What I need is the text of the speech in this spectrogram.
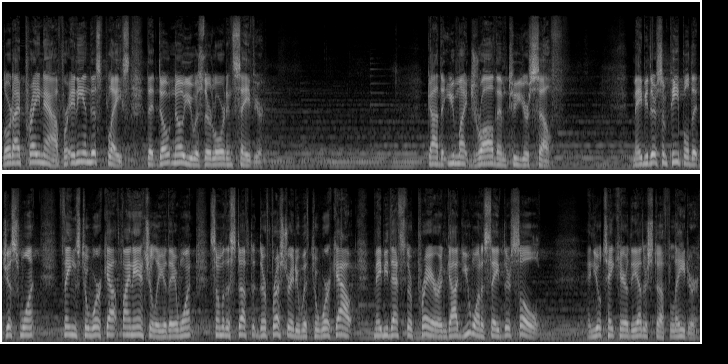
Lord, I pray now for any in this place that don't know you as their Lord and Savior. God, that you might draw them to yourself. Maybe there's some people that just want things to work out financially, or they want some of the stuff that they're frustrated with to work out. Maybe that's their prayer, and God, you want to save their soul, and you'll take care of the other stuff later.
